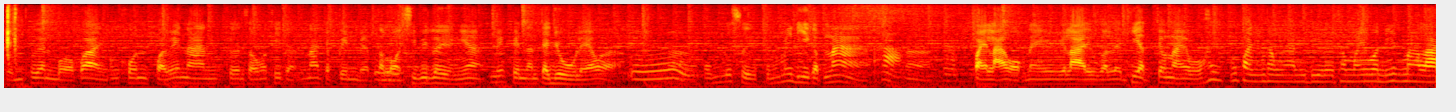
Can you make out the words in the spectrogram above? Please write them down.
เห็นเพื่อนบอกว่าบางคนปล่อยไว้นานเกิน2อาทิตย์อะน่าจะเป็นแบบตลอดชีวิตเลยอย่างเงี้ยไม่เป็นอันจะอยู่แล้วอะอืม ผมรู้สึกผมไม่ดีกับหน้าค่ะ อ่าครับไปลาออกในเวลาเดียวกันเลยเครียดเจ้านายบอกเฮ้ยผู้พันยังทำงานดีๆเลยทำไมวันนี้มาลา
